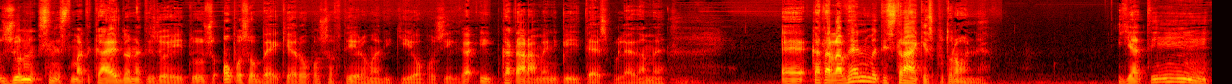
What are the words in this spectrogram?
ζουν συναισθηματικά έντονα τη ζωή τους όπως ο Μπέκερ, όπως αυτοί οι ρομαντικοί όπως οι, γα- οι καταραμένοι ποιητές που λέγαμε. Ε, καταλαβαίνουμε τις τράκες που τρώνε. Γιατί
